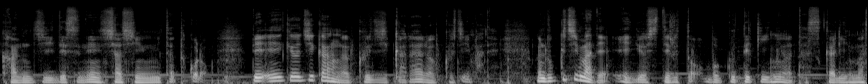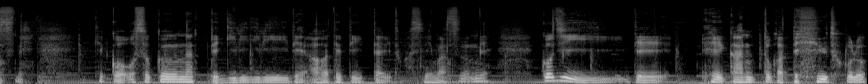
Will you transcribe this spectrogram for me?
感じですね写真見たところ。で営業時間が9時から6時まで。6時まで営業してると僕的には助かりますね。結構遅くなってギリギリで慌てて行ったりとかしますので。5時で閉館とかっていうところ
